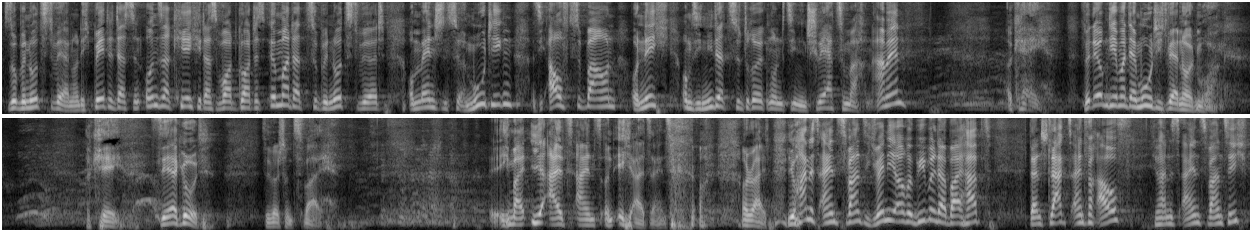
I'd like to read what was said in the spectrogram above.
so benutzt werden. Und ich bete, dass in unserer Kirche das Wort Gottes immer dazu benutzt wird, um Menschen zu ermutigen, sie aufzubauen und nicht, um sie niederzudrücken und es ihnen schwer zu machen. Amen? Okay. Wird irgendjemand ermutigt werden heute Morgen? Okay, sehr gut. Sind wir schon zwei. Ich meine, ihr als eins und ich als eins. Alright. Johannes 21. Wenn ihr eure Bibel dabei habt, dann schlagt es einfach auf. Johannes 21.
